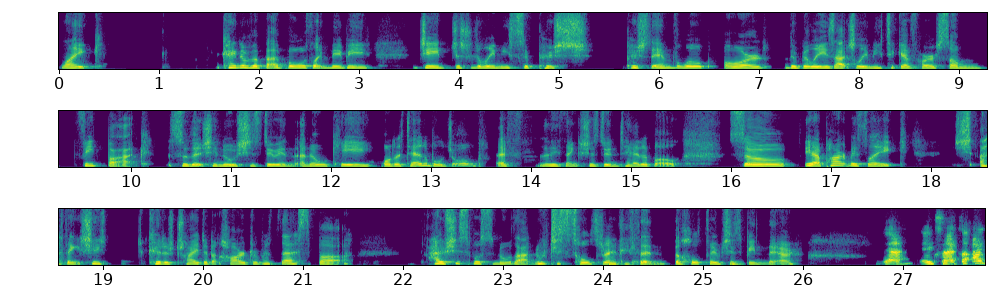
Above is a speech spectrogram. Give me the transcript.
like kind of a bit of both, like maybe Jade just really needs to push push the envelope or the Boulets actually need to give her some feedback so that she knows she's doing an okay or a terrible job if they think she's doing terrible. So yeah, part of like she, I think she could have tried a bit harder with this, but how's she supposed to know that? Nobody's told her anything the whole time she's been there. Yeah, exactly. I,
